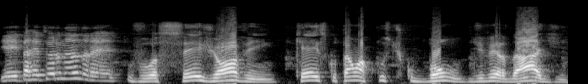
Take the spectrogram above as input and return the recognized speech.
E aí tá retornando, né? Você, jovem, quer escutar um acústico bom, de verdade?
